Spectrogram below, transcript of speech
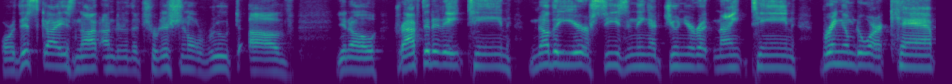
or this guy is not under the traditional route of, you know, drafted at 18, another year of seasoning at junior at 19, bring him to our camp,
